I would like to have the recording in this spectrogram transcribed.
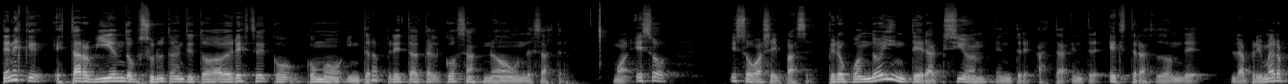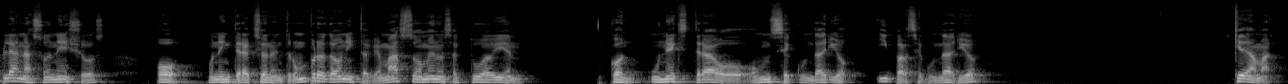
Tenés que estar viendo absolutamente todo. A ver, este, cómo, cómo interpreta tal cosa. No, un desastre. Bueno, eso eso vaya y pase. Pero cuando hay interacción entre, hasta entre extras donde la primer plana son ellos, o una interacción entre un protagonista que más o menos actúa bien con un extra o, un secundario hipersecundario, queda mal.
